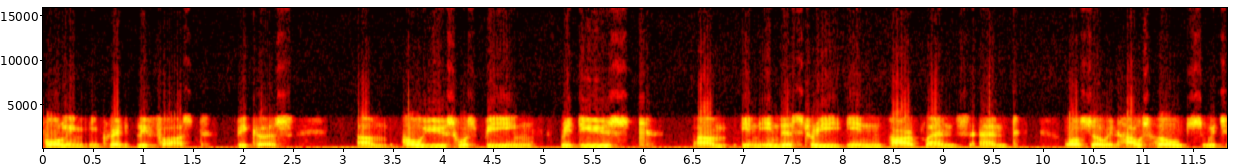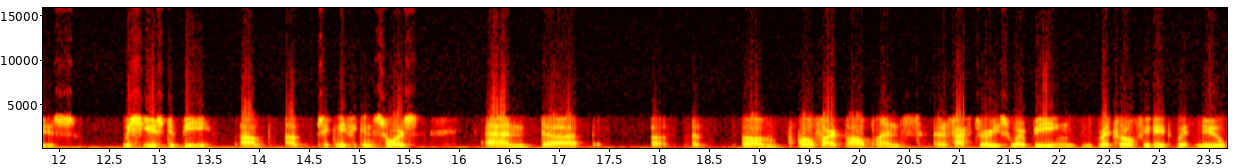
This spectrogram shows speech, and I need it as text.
falling incredibly fast because um, coal use was being reduced um, in industry, in power plants, and also in households, which is which used to be a significant source, and uh, uh, um, coal-fired power plants and factories were being retrofitted with new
